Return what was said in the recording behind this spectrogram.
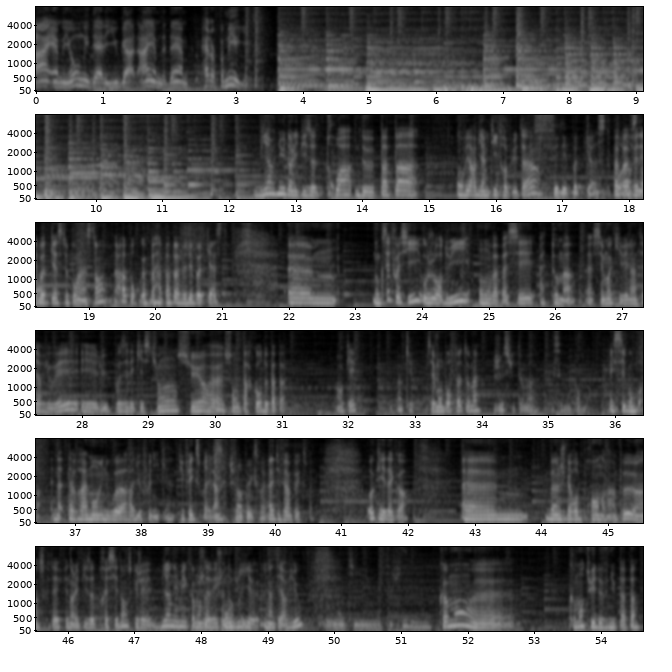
I am the only daddy you got. I am the damn paterfamilias. Bienvenue dans l'épisode 3 de Papa. On verra bien le titre plus tard. Fait des podcasts. pour Papa fait des podcasts pour l'instant. Ah, pourquoi pas Papa fait des podcasts. Euh, donc cette fois-ci, aujourd'hui, on va passer à Thomas. Euh, C'est moi qui vais l'interviewer et lui poser des questions sur euh, son parcours de papa. Ok? Ok, C'est bon pour toi, Thomas? Je suis Thomas et c'est bon pour moi. Et c'est bon pour... T'as vraiment une voix radiophonique. hein. Tu fais exprès, là? Je fais un peu exprès. Ah, tu fais un peu exprès. Ok, d'accord. Euh, ben, je vais reprendre un peu hein, ce que tu avais fait dans l'épisode précédent, parce que j'avais bien aimé comment tu avais conduit l'interview. Petit, petit fil Comment, euh, comment tu es devenu papa?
